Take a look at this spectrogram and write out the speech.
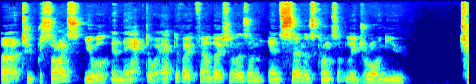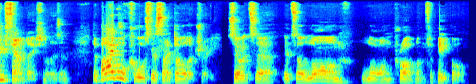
uh, too precise, you will enact or activate foundationalism, and sin is constantly drawing you to foundationalism. The Bible calls this idolatry. So it's a it's a long, long problem for people.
